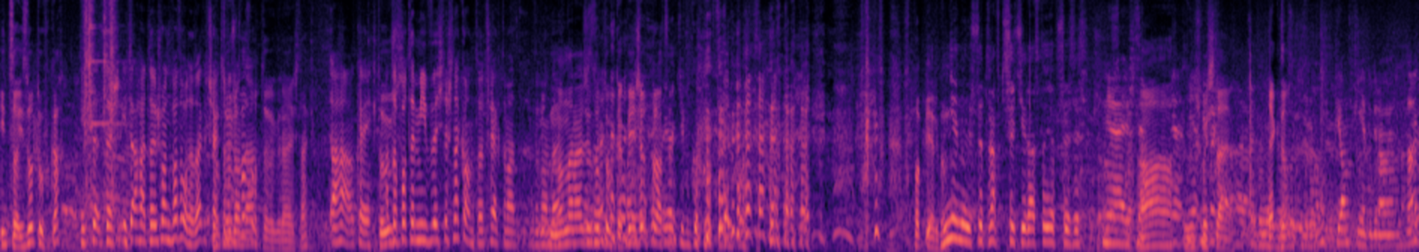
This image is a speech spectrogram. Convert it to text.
I co, i złotówka? I te, też, i to, aha, to już mam dwa złote, tak? Czy No jak to to już dwa wygląda? złote wygrałeś, tak? Aha, okej. To A już- to potem mi wyślesz na konto, czy jak to ma wyglądać? No na razie złotówkę, 50% Ja ci w gotówce. papierku. Nie no, jeszcze traf trzeci raz, to ja przecież... Nie, już nie. A, nie, nie, już nie myślałem. Jak do... Piątki nie wygrałem, tak?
